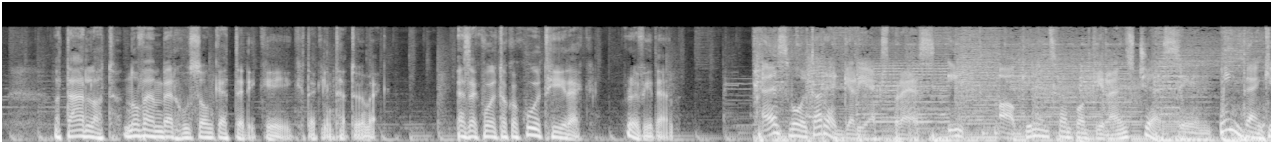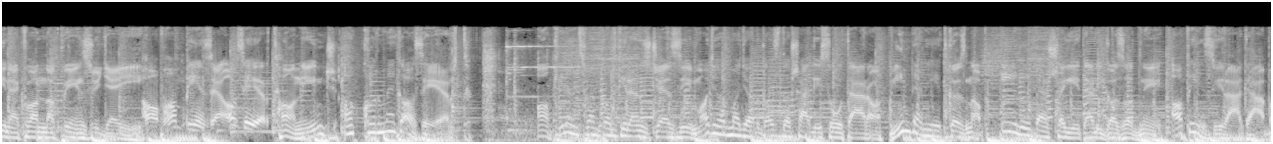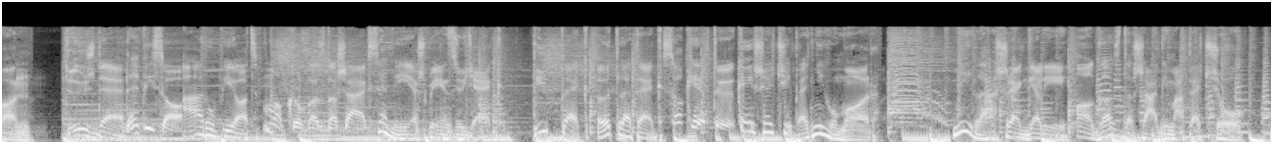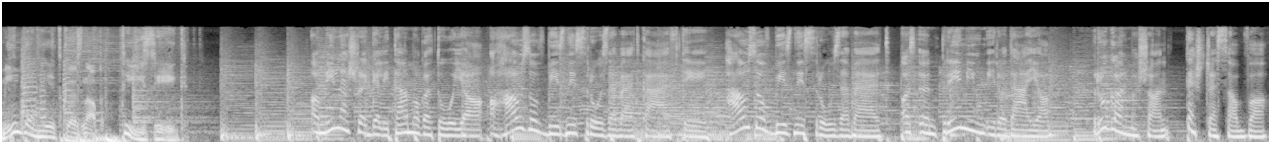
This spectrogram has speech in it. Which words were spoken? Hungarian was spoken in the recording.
A tárlat november 22-éig tekinthető meg. Ezek voltak a kult hírek, röviden. Ez volt a Reggeli Express, itt a 90.9 Jazzin. Mindenkinek vannak pénzügyei. Ha van pénze azért, ha nincs, akkor meg azért. A 90.9 Jazzy magyar-magyar gazdasági szótára minden hétköznap élőben segít eligazodni a pénzvilágában. Tősde, devisa, árupiac, makrogazdaság, személyes pénzügyek. Tippek, ötletek, szakértők és egy csipetnyi humor. Millás reggeli, a gazdasági mapetsó. Minden hétköznap 10-ig. A Millás reggeli támogatója a House of Business Roosevelt Kft. House of Business Roosevelt, az ön prémium irodája. Rugalmasan, testre szabva.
